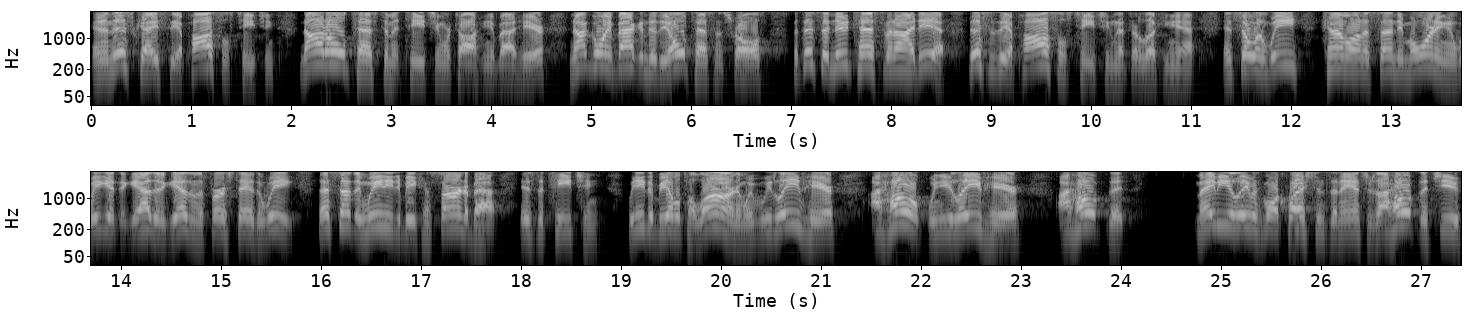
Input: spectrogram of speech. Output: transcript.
And in this case, the apostles' teaching. Not Old Testament teaching we're talking about here, not going back into the Old Testament scrolls, but this is a New Testament idea. This is the apostles' teaching that they're looking at. And so when we come on a Sunday morning and we get to gather together on the first day of the week, that's something we need to be concerned about, is the teaching. We need to be able to learn. And when we leave here, I hope when you leave here, I hope that maybe you leave with more questions than answers. I hope that you,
